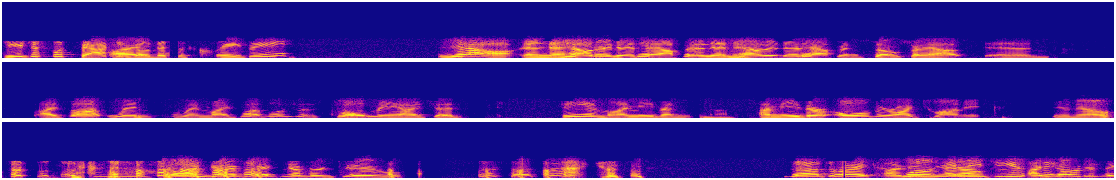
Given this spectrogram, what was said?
do you just look back and I- go, "This is crazy"? Yeah, and how did it happen? And how did it happen so fast? And I thought when when my publicist told me, I said, "Damn, I'm even I'm either old or iconic." You know, so I'm gonna pick number two. That's right. I mean, well, you I know, mean, do you I think? go to the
